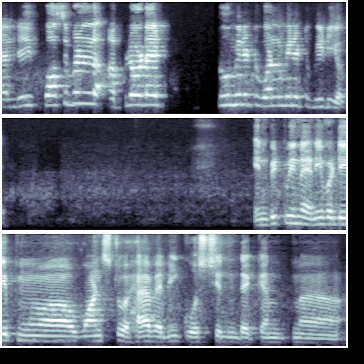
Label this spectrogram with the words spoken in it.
and if possible, upload a two minute, one minute video. In between, anybody uh, wants to have any question they can uh,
